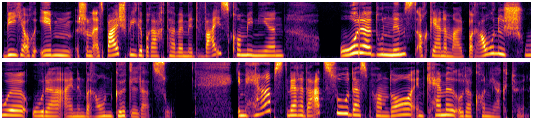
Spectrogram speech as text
wie ich auch eben schon als Beispiel gebracht habe, mit Weiß kombinieren. Oder du nimmst auch gerne mal braune Schuhe oder einen braunen Gürtel dazu. Im Herbst wäre dazu das Pendant in Camel- oder Cognac-Tönen.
